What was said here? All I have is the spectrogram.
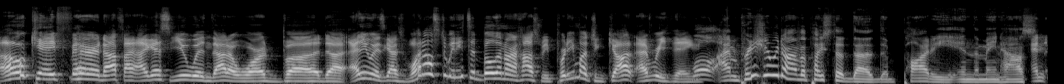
Okay, fair enough. I, I guess you win that award. But, uh, anyways, guys, what else do we need to build in our house? We pretty much got everything. Well, I'm pretty sure we don't have a place to uh, the potty in the main house. and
